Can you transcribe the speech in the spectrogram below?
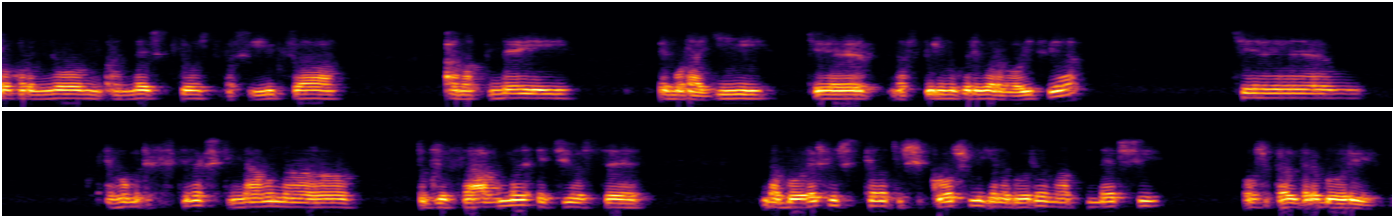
28 χρονών, ανέστητος στη Βασιλίτσα, αναπνέει, αιμορραγεί και να στείλουν γρήγορα βοήθεια. Και εγώ με τη Χριστίνα ξεκινάμε να τον ξεθάβουμε έτσι ώστε να μπορέσουμε ουσιαστικά να το σηκώσουμε για να μπορεί να πνεύσει όσο καλύτερα μπορεί.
